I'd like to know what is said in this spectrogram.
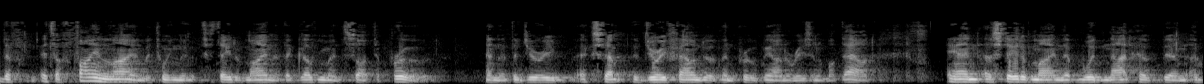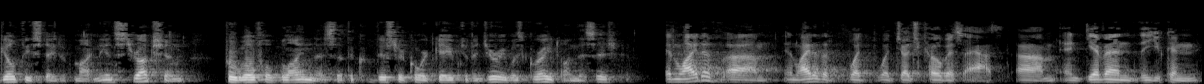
it's a fine line between the state of mind that the government sought to prove and that the jury accept the jury found to have been proved beyond a reasonable doubt, and a state of mind that would not have been a guilty state of mind. The instruction for willful blindness that the district court gave to the jury was great on this issue. In light of um in light of the what Judge Kobes asked, and given that you can,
